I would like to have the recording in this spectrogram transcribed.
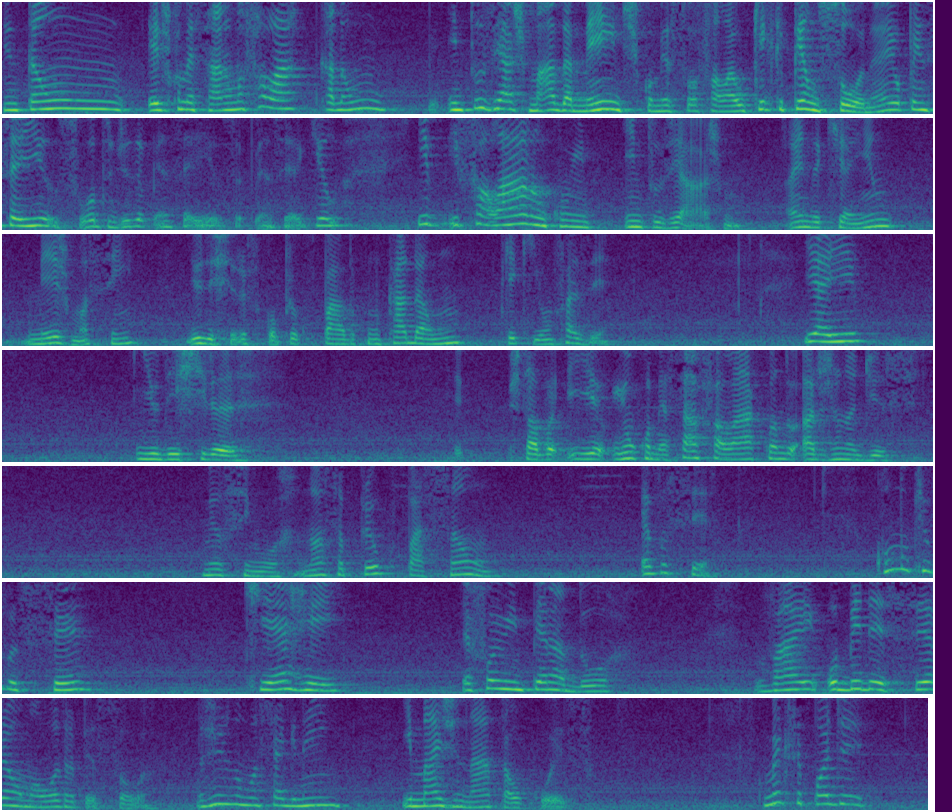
Então, eles começaram a falar, cada um entusiasmadamente começou a falar o que ele pensou. Né? Eu pensei isso, outro dia eu pensei isso, eu pensei aquilo. E, e falaram com entusiasmo, ainda que ainda, mesmo assim, Yudhishthira ficou preocupado com cada um o que, que iam fazer. E aí, Yudhishthira estava, iam começar a falar quando Arjuna disse: Meu senhor, nossa preocupação é você. Como que você, que é rei, já foi o imperador, vai obedecer a uma outra pessoa? A gente não consegue nem imaginar tal coisa. Como é que você pode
